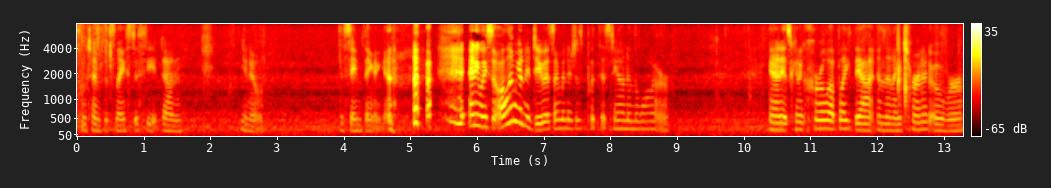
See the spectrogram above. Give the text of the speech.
Sometimes it's nice to see it done, you know, the same thing again. anyway, so all I'm going to do is I'm going to just put this down in the water. And it's going to curl up like that, and then I turn it over.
